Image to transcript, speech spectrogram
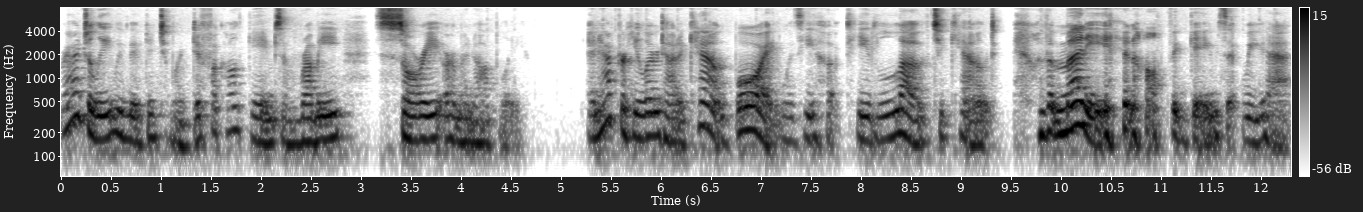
Gradually, we moved into more difficult games of rummy, sorry, or monopoly. And after he learned how to count, boy, was he hooked. He loved to count the money in all the games that we had.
